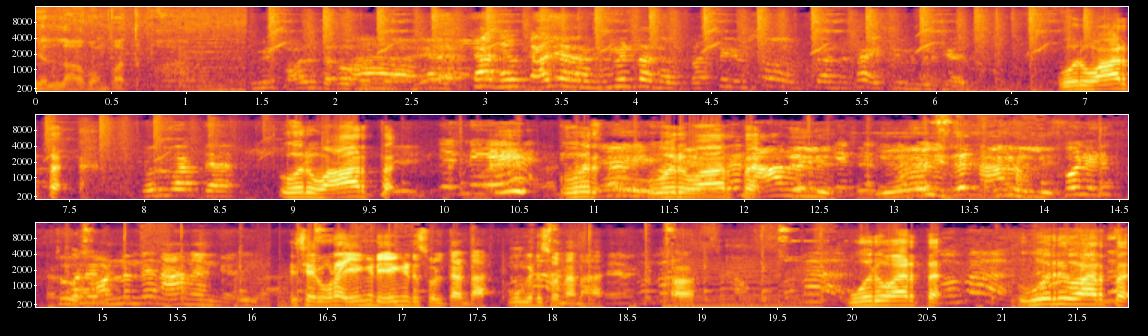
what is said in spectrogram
எல்லாம் அவன் பார்த்துப்பான் ஒரு வார்த்தை. ஒரு வார்த்தை. ஒரு ஒரு வார்த்தை. சரி உடா எங்கிட்ட எங்கிட்ட சொல்லிட்டான்டா. உங்ககிட்ட சொன்னானா? ஒரு வார்த்தை. ஒரு வார்த்தை.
